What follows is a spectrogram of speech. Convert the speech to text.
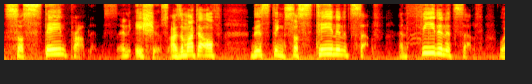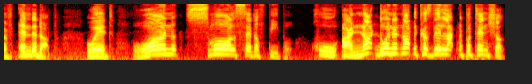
sustained problems and issues, as a matter of this thing sustaining itself, and feeding itself, we've ended up with one small set of people who are not doing it not because they lack the potential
